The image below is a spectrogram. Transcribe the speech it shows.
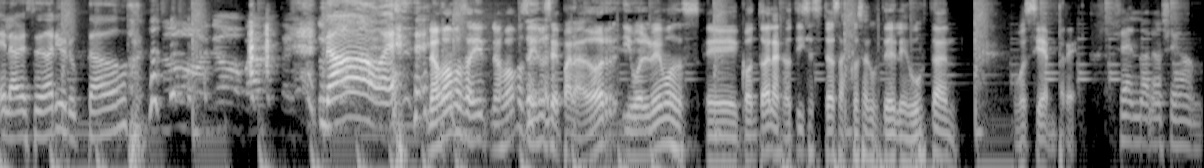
El abecedario eructado. No, no, basta. No, güey. Nos vamos a ir, nos vamos a ir a un separador y volvemos eh, con todas las noticias y todas esas cosas que a ustedes les gustan, como siempre. Yendo, no llegando.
